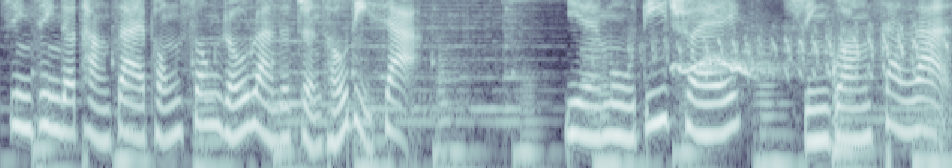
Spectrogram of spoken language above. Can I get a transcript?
静静地躺在蓬松柔软的枕头底下。夜幕低垂，星光灿烂。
